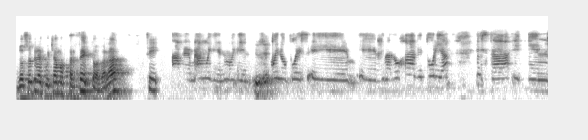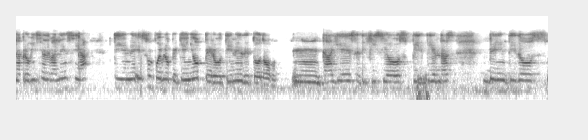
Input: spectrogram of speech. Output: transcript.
Nosotros escuchamos perfecto, ¿verdad? Sí. Ah, eh, ah muy bien, muy bien. Eh, bueno, pues eh, Ribarroja de Turia está en la provincia de Valencia es un pueblo pequeño, pero tiene de todo. Mm, calles, edificios, tiendas, 22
